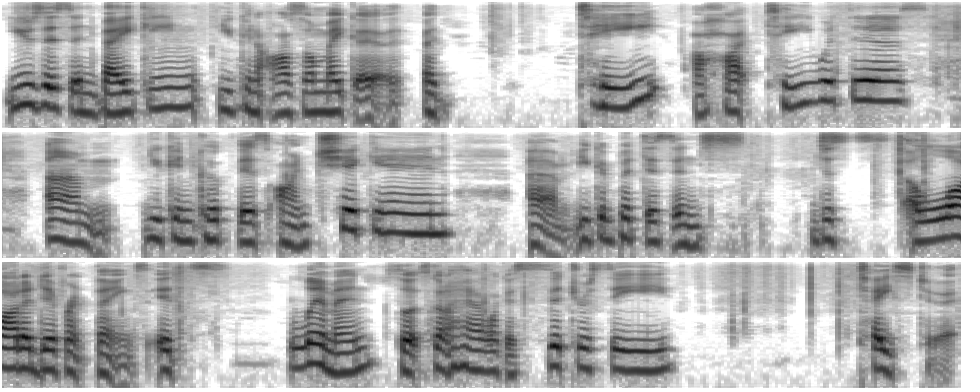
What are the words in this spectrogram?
use this in baking. You can also make a, a tea, a hot tea with this. Um, you can cook this on chicken. Um, you can put this in just a lot of different things. It's lemon, so it's going to have like a citrusy taste to it.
